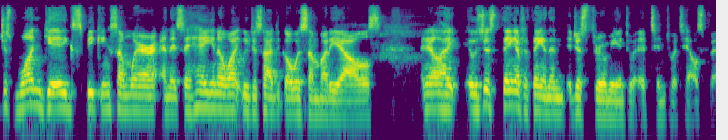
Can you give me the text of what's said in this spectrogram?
just one gig speaking somewhere, and they say, "Hey, you know what? We decided to go with somebody else." And you're like, it was just thing after thing, and then it just threw me into it into a tailspin.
